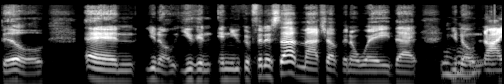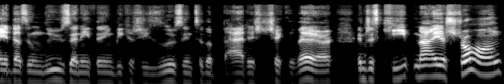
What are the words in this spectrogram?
bill. And you know, you can and you can finish that matchup in a way that you know Mhm. Nia doesn't lose anything because she's losing to the baddest chick there, and just keep Nia strong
